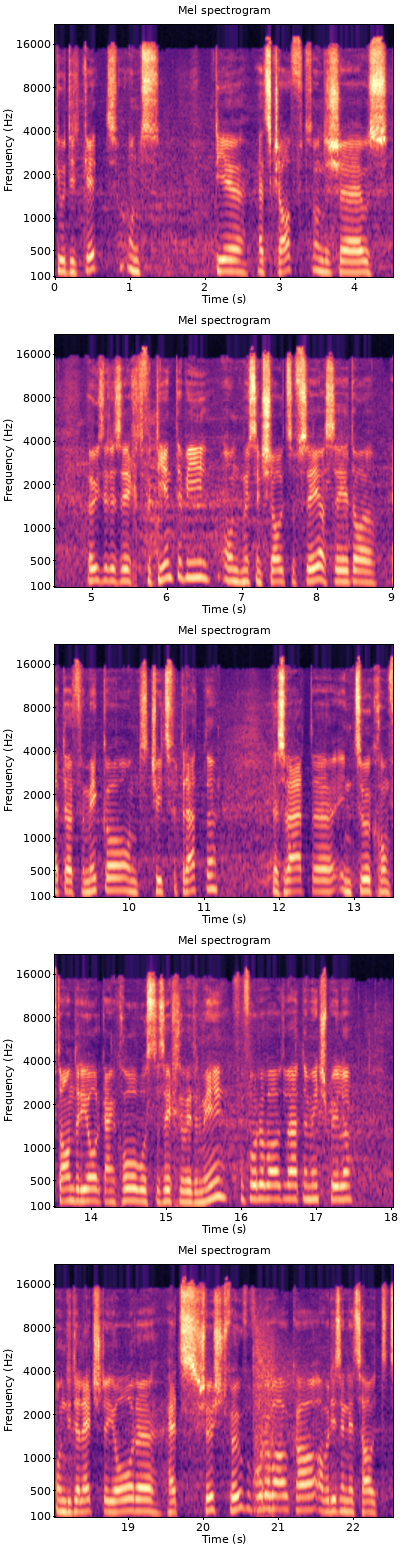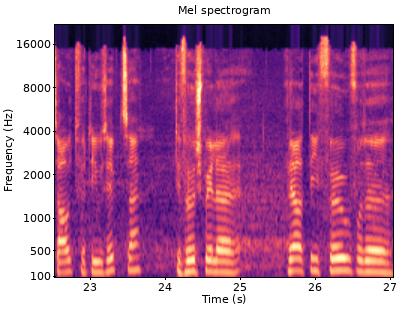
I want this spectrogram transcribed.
Judith gibt und die hat es geschafft und ist äh, aus unserer Sicht verdient dabei und wir sind stolz auf sie, dass sie hier dürfen mitgehen und die Schweiz vertreten. Es werden in Zukunft andere Jahrgänge kommen, wo es sicher wieder mehr von Vorderwald werden mitspielen und in den letzten Jahren hat es schon viel von Vorderwahl gehabt, aber die sind jetzt halt zahlt für die U17. Dafür spielen relativ viele von den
